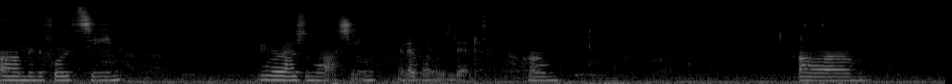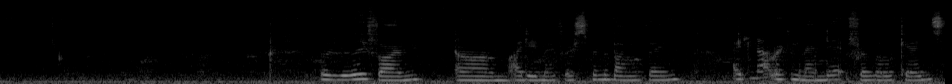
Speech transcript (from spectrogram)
Um, in the fourth scene, and then I was in the last scene, and everyone was dead. Um, um, it was really fun. Um, I did my first spin the bottle thing. I do not recommend it for little kids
